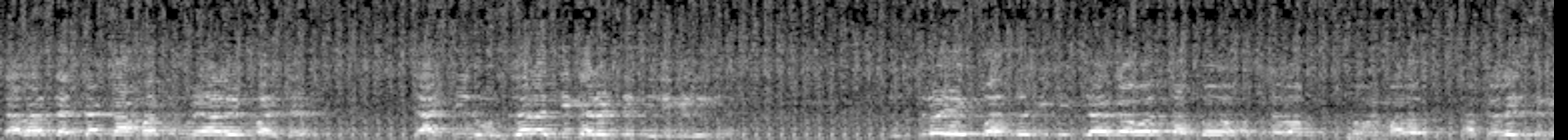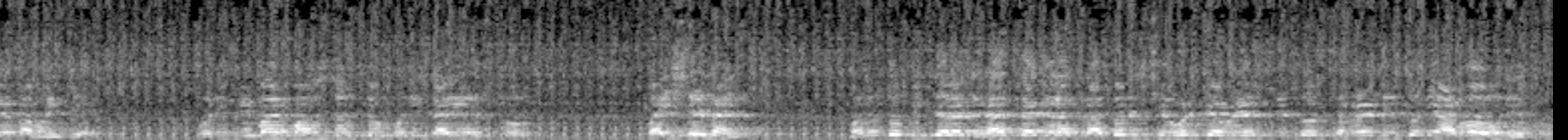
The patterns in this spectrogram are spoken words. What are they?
त्याला त्याच्या कामातून मिळाले पाहिजे त्याची रोजगाराची गॅरंटी दिली गेलेली आहे. दुसरं एक पात्र की मी ज्या गावात जातो आपल्याला मला आपल्यालाही सगळ्यांना माहिती आहे. कोणी बिमार माणूस असतो कोणी काही असतो पैसे नाही. म्हणून तो बिचारा घराच्या घरात राहतो आणि शेवटच्या वेळेस नेतो सरळ नेतो आणि आडवा होऊन येतो.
